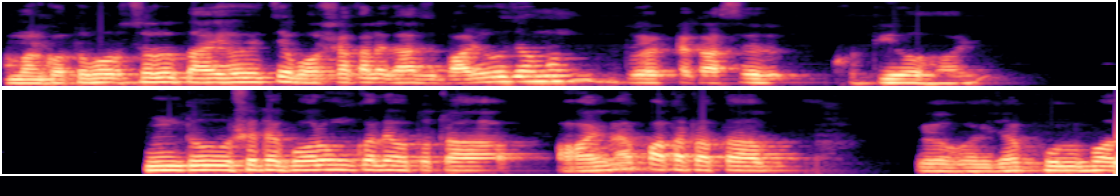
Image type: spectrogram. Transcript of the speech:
আমার গত বছরও তাই হয়েছে, বর্ষাকালে গাছ বাড়েও যেমন, দু একটা গাছের ক্ষতিও হয়। কিন্তু সেটা গরমকালে অতটা হয় না পাতা টাতা হয়ে যায়, ফুল ফল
